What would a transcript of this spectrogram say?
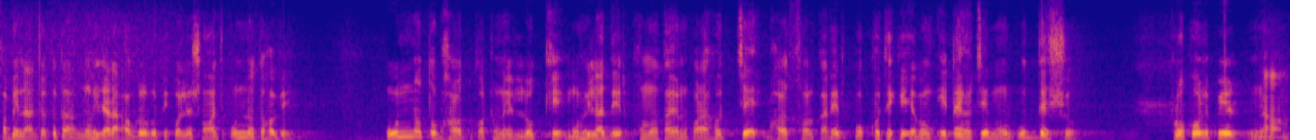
হবে না, যতটা মহিলারা অগ্রগতি করলে সমাজ উন্নত হবে। উন্নত ভারত গঠনের লক্ষ্যে মহিলাদের ক্ষমতায়ন করা হচ্ছে ভারত সরকারের পক্ষ থেকে এবং এটাই হচ্ছে মূল উদ্দেশ্য। প্রকল্পের নাম।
